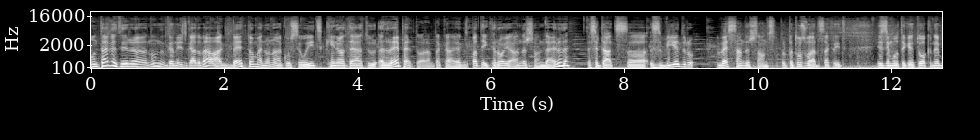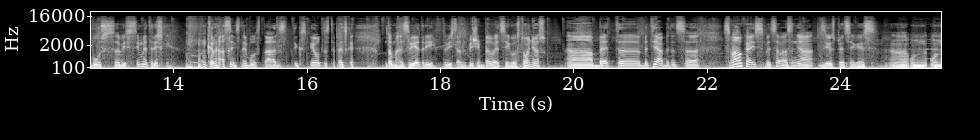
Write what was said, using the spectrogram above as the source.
Un tagad ir nu, gan īsti gadu vēlāk, bet tomēr nonākusi līdz kinoteātru repertuāram. Tā kā, ja patīk Roja Andersona dairade, tas ir tāds uh, Zviedru Vests Andersons. Turpat uzvārds sakrīt. Izņemot tikai to, ka nebūs uh, viss simetriski. Krāsainas nebūs tādas tik spilgtas, tāpēc ka tomēr Zviedrija viss tāds bija pelēcīgos toņos. Uh, bet, uh, bet, jā, bet tāds uh, smalkais, bet savā ziņā dzīvespriecīgais uh, un, un,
